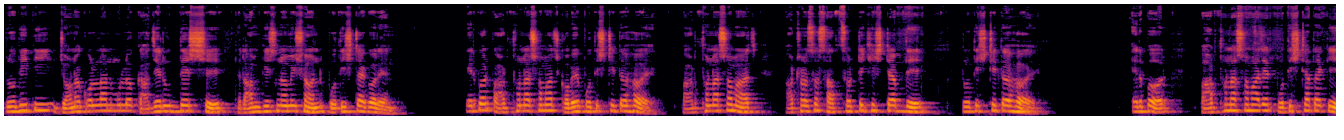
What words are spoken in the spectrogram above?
প্রভৃতি জনকল্যাণমূলক কাজের উদ্দেশ্যে রামকৃষ্ণ মিশন প্রতিষ্ঠা করেন। এরপর প্রার্থনা সমাজ কবে প্রতিষ্ঠিত হয়? প্রার্থনা সমাজ আঠারোশো সাতষট্টি খ্রিস্টাব্দে প্রতিষ্ঠিত হয়। এরপর প্রার্থনা সমাজের প্রতিষ্ঠাতা কে?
